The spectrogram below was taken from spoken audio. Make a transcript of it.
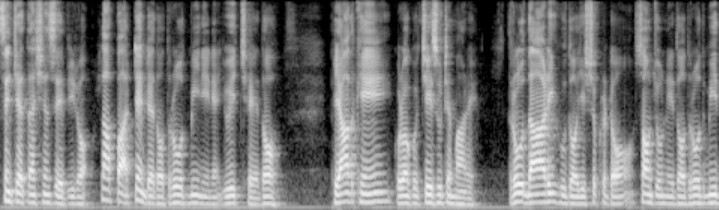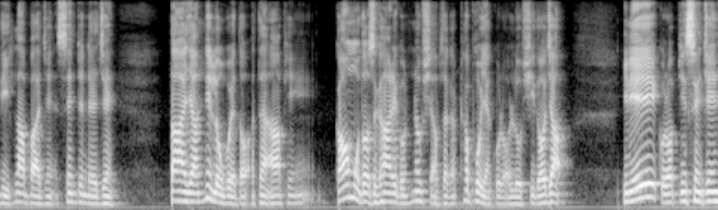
စင်ကြယ်တန်ရှင်းစေပြီးတော့လှပတင့်တယ်သောသူတို့မိအနေနဲ့ရွေးချယ်သောဘုရားသခင်ကိုရောကိုယေရှုတင်ပါတယ် သူတို့သားရီဟူသောယေရှုခရစ်တော်စောင့်ကြိုနေသောသူတို့သမီးသည်လှပခြင်းအစင်တင်တယ်ခြင်းတာယာနှစ်လိုဝဲသောအတန်အားဖြင့်ကောင်းမွန်သောစကားတွေကိုနှုတ်ရှာစကားထွက်ဖို့ရန်ကိုတော်လိုရှိသောကြောင့်ဒီနေ့ကိုတော့ပြင်ဆင်ခြင်း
